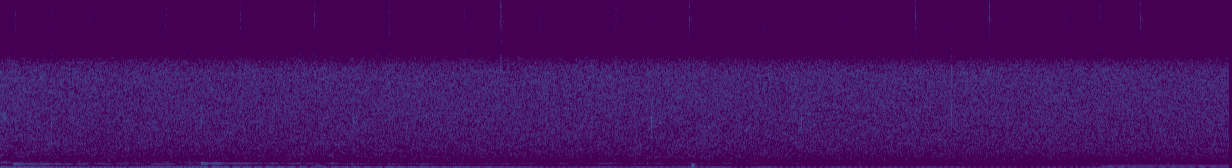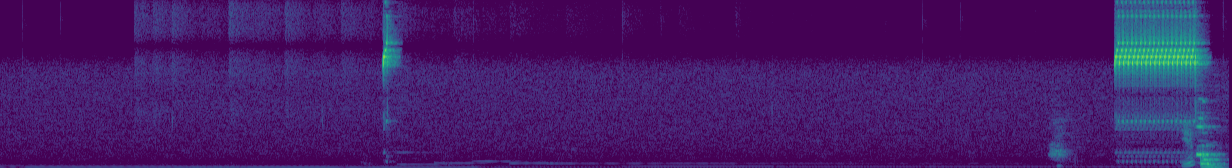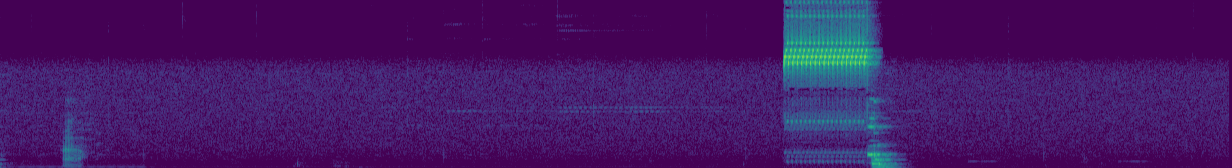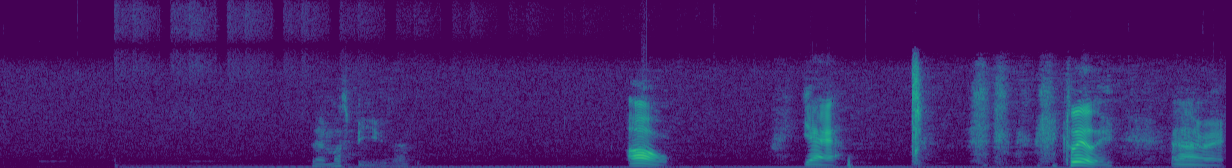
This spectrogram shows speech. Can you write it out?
That must be you then. Oh. Yeah. Clearly. Alright.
